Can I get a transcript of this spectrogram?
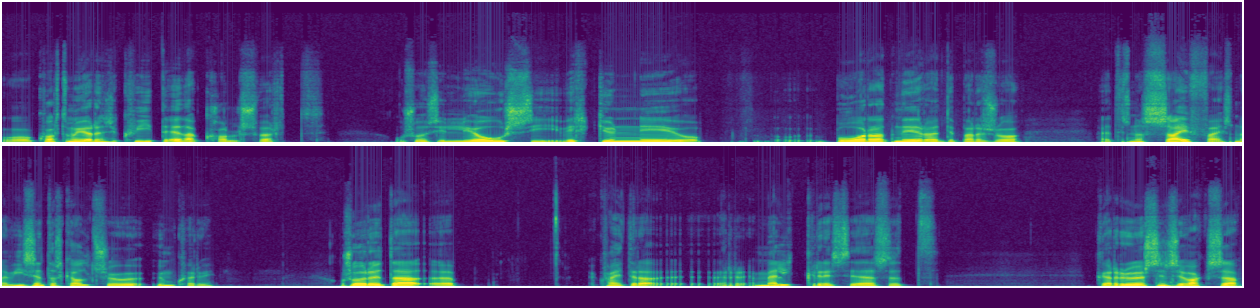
og hvort að gera eins og hvít eða kolsvart og svo þessi ljós í virkunni og, boratnir og þetta er bara svo þetta er svona sci-fi, svona vísendaskáldsögu umhverfi. Og svo eru þetta uh, hvað heitir að melgresi eða þess að rösin sem vaksa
